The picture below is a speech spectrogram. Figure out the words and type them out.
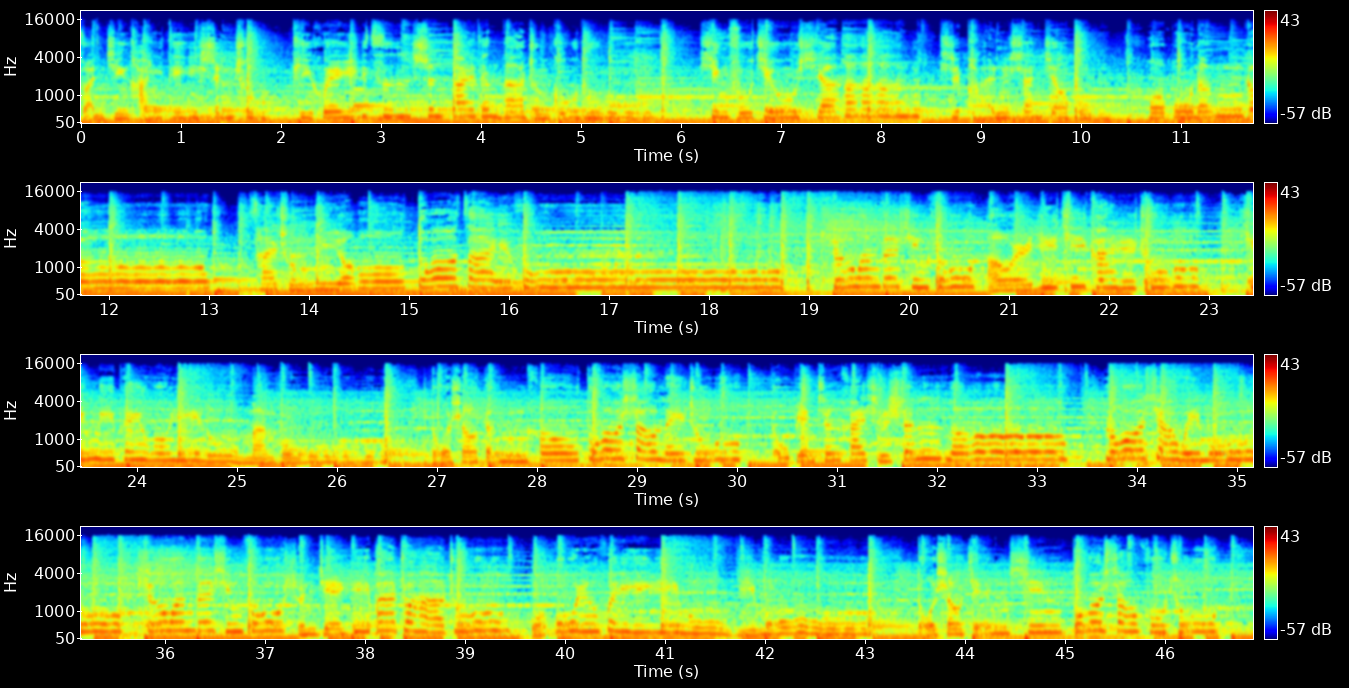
钻进海底深处，体会一次深爱的那种孤独。幸福就像是蹒跚脚步，我不能够猜出你有多在乎。奢望的幸福，偶尔一起看日出，请你陪我一路漫步。多少等候，多少泪珠，都变成海市蜃楼。落下帷幕，奢望的幸福瞬间一把抓住，我不忍回忆一幕一幕。多少艰辛，多少付出，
